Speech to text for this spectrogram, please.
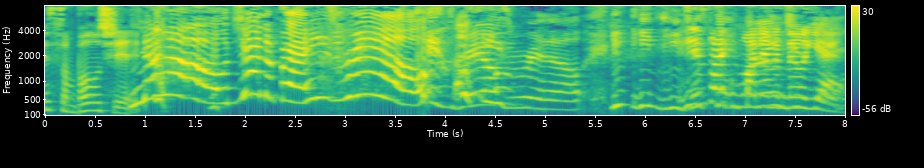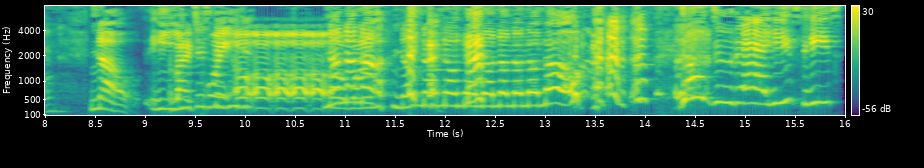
It's some bullshit. No, Jennifer, he's real. He's real? he's real. You, he, he He's just like one in a million. No, he Like just point oh oh oh oh oh No, no, no, no, no, no, no, no, no, no, no, no. Don't do that. He's he's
